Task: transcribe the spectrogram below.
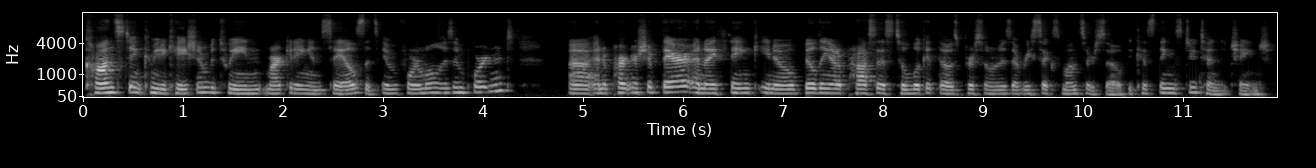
constant communication between marketing and sales that's informal is important. Uh, and a partnership there. And I think, you know, building out a process to look at those personas every six months or so because things do tend to change.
